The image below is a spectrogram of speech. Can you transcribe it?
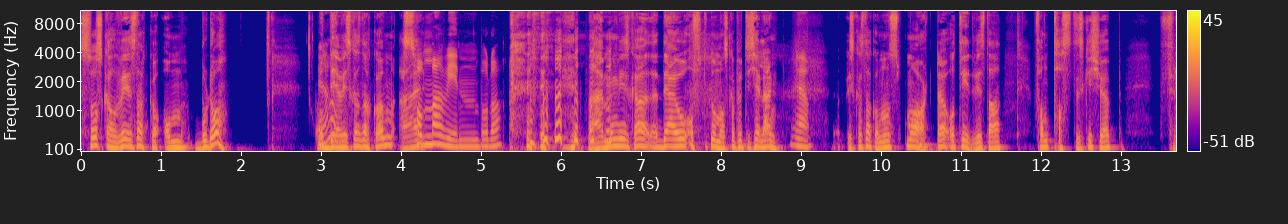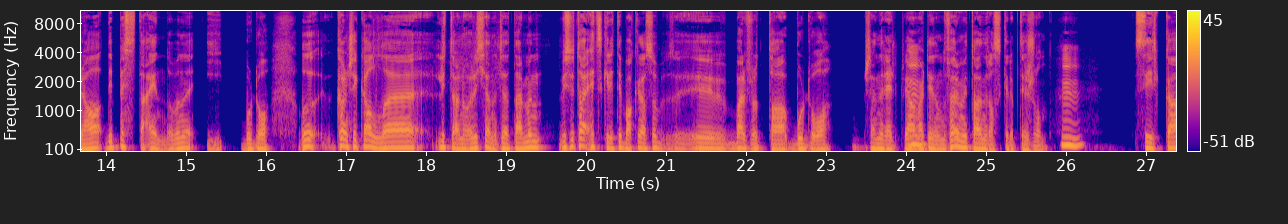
så skal vi snakke om Bordeaux. Og Ja. det vi skal snakke om, er Sommervinen Bordeaux. Nei, men vi skal, Det er jo ofte noe man skal putte i kjelleren. Ja. Vi skal snakke om noen smarte og tidvis da fantastiske kjøp fra de beste eiendommene i Bordeaux. Og Kanskje ikke alle lytterne våre kjenner til dette, men hvis vi tar ett skritt tilbake, altså, bare for å ta Bordeaux generelt Vi har Mm. vært innom det før, men vi tar en rask repetisjon. Mm. Cirka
